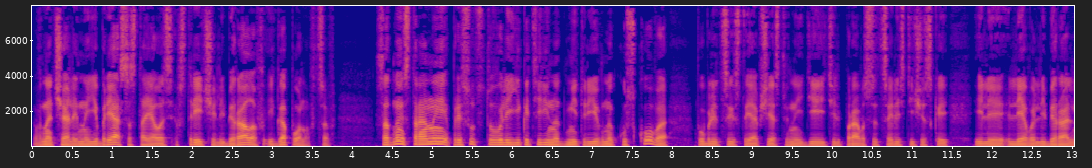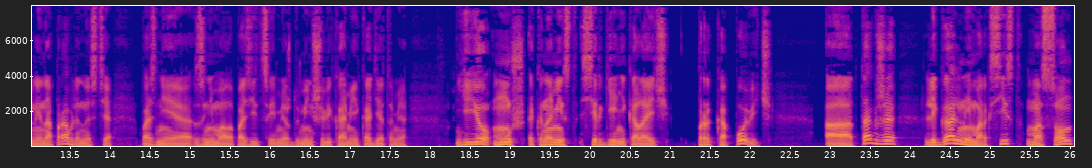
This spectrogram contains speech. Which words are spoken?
В начале ноября состоялась встреча либералов и гапоновцев. С одной стороны присутствовали Екатерина Дмитриевна Кускова, публицист и общественный деятель правосоциалистической или леволиберальной направленности, позднее занимала позиции между меньшевиками и кадетами. Ее муж, экономист Сергей Николаевич Прокопович, а также легальный марксист, масон,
